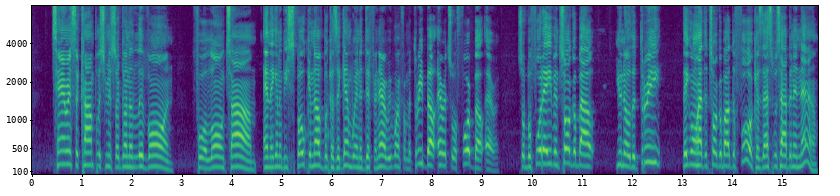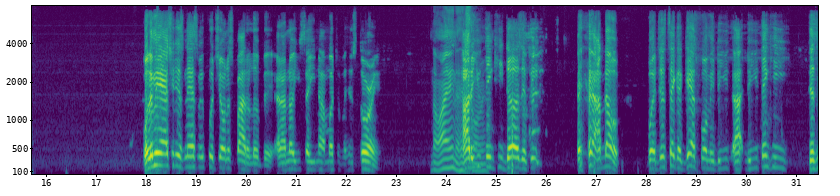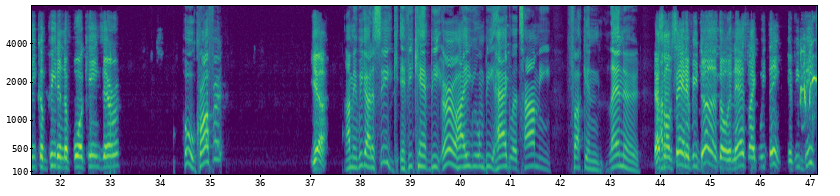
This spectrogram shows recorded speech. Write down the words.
Terence accomplishments are gonna live on for a long time, and they're gonna be spoken of because again, we're in a different era. We went from a three belt era to a four belt era. So before they even talk about, you know, the three, they're gonna have to talk about the four because that's what's happening now. Well, let me ask you this, Ness. Let me put you on the spot a little bit. And I know you say you're not much of a historian. No, I ain't a How do you think he does if he? I know, but just take a guess for me. Do you uh, do you think he does he compete in the Four Kings era? Who Crawford? Yeah, I mean, we gotta see if he can't beat Earl. How he gonna beat Hagler, Tommy, fucking Leonard? that's I- what I'm saying. If he does though, and that's like we think. If he beats,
